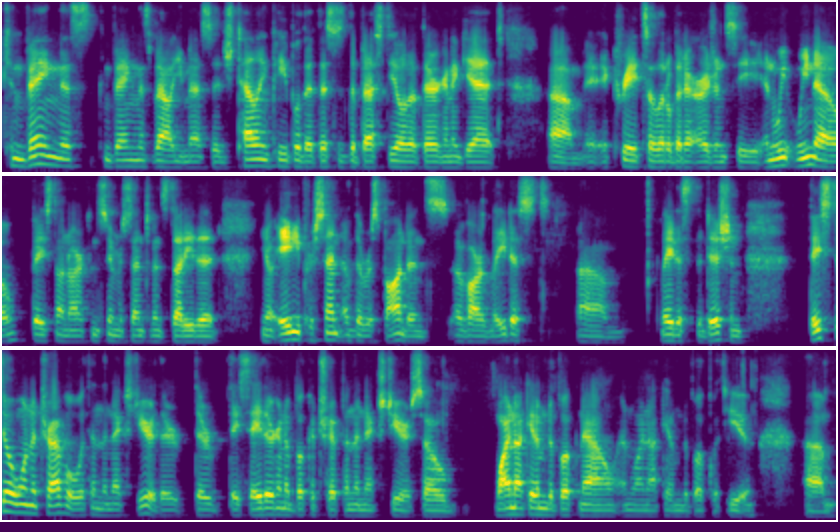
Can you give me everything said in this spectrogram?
conveying this conveying this value message, telling people that this is the best deal that they're going to get. Um, it, it, creates a little bit of urgency, and we we know based on our consumer sentiment study that you know 80% of the respondents of our latest um, latest edition they still want to travel within the next year. They're they're they say they're going to book a trip in the next year. So why not get them to book now, and why not get them to book with you? Um,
